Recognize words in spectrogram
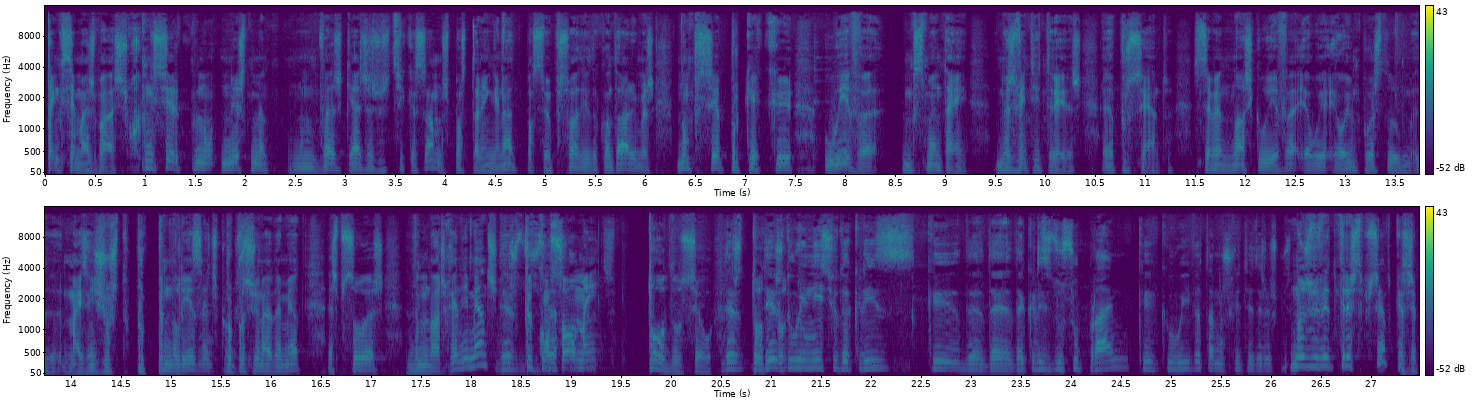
tem que ser mais baixo, reconhecer que não, neste momento não me vejo que haja justificação, mas posso estar enganado, posso ser persuadido do contrário, mas não percebo porque é que o IVA se mantém nos 23%, sabendo nós que o IVA é o, é o imposto eh, mais injusto, porque penaliza desproporcionadamente as pessoas de menores rendimentos Desde que consomem todo o seu. Desde, todo, desde todo... o início da crise, que, da, da, da, crise do subprime, que, que, o IVA está nos 23%. Nos 23%, quer dizer,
